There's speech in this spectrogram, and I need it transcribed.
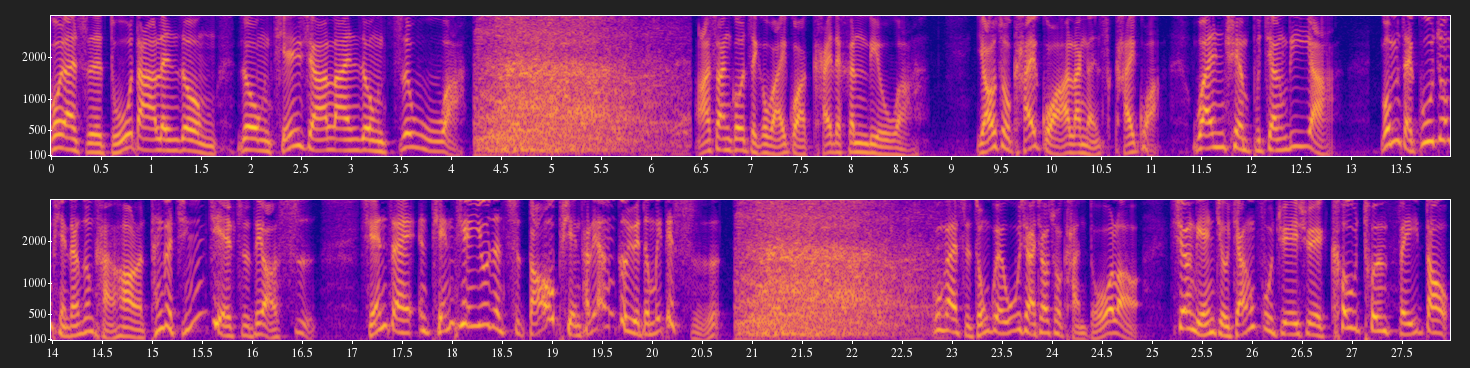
果然是肚大能容，容天下难容之物啊！阿三哥这个外挂开得很牛啊！要说开挂，那硬是开挂，完全不讲理呀！我们在古装片当中看哈，吞个金戒指都要死。现在天天有人吃刀片，他两个月都没得事。果然是中国武侠小说看多了，想练就江湖绝学，口吞飞刀。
